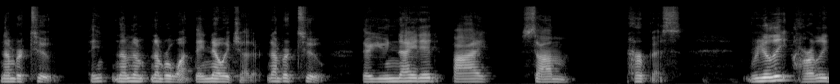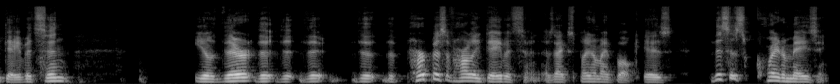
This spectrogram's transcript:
number two, they, number, number one, they know each other. Number two, they're united by some purpose. Really, Harley Davidson, you know, they're the the the the the purpose of Harley Davidson, as I explain in my book, is this is quite amazing.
